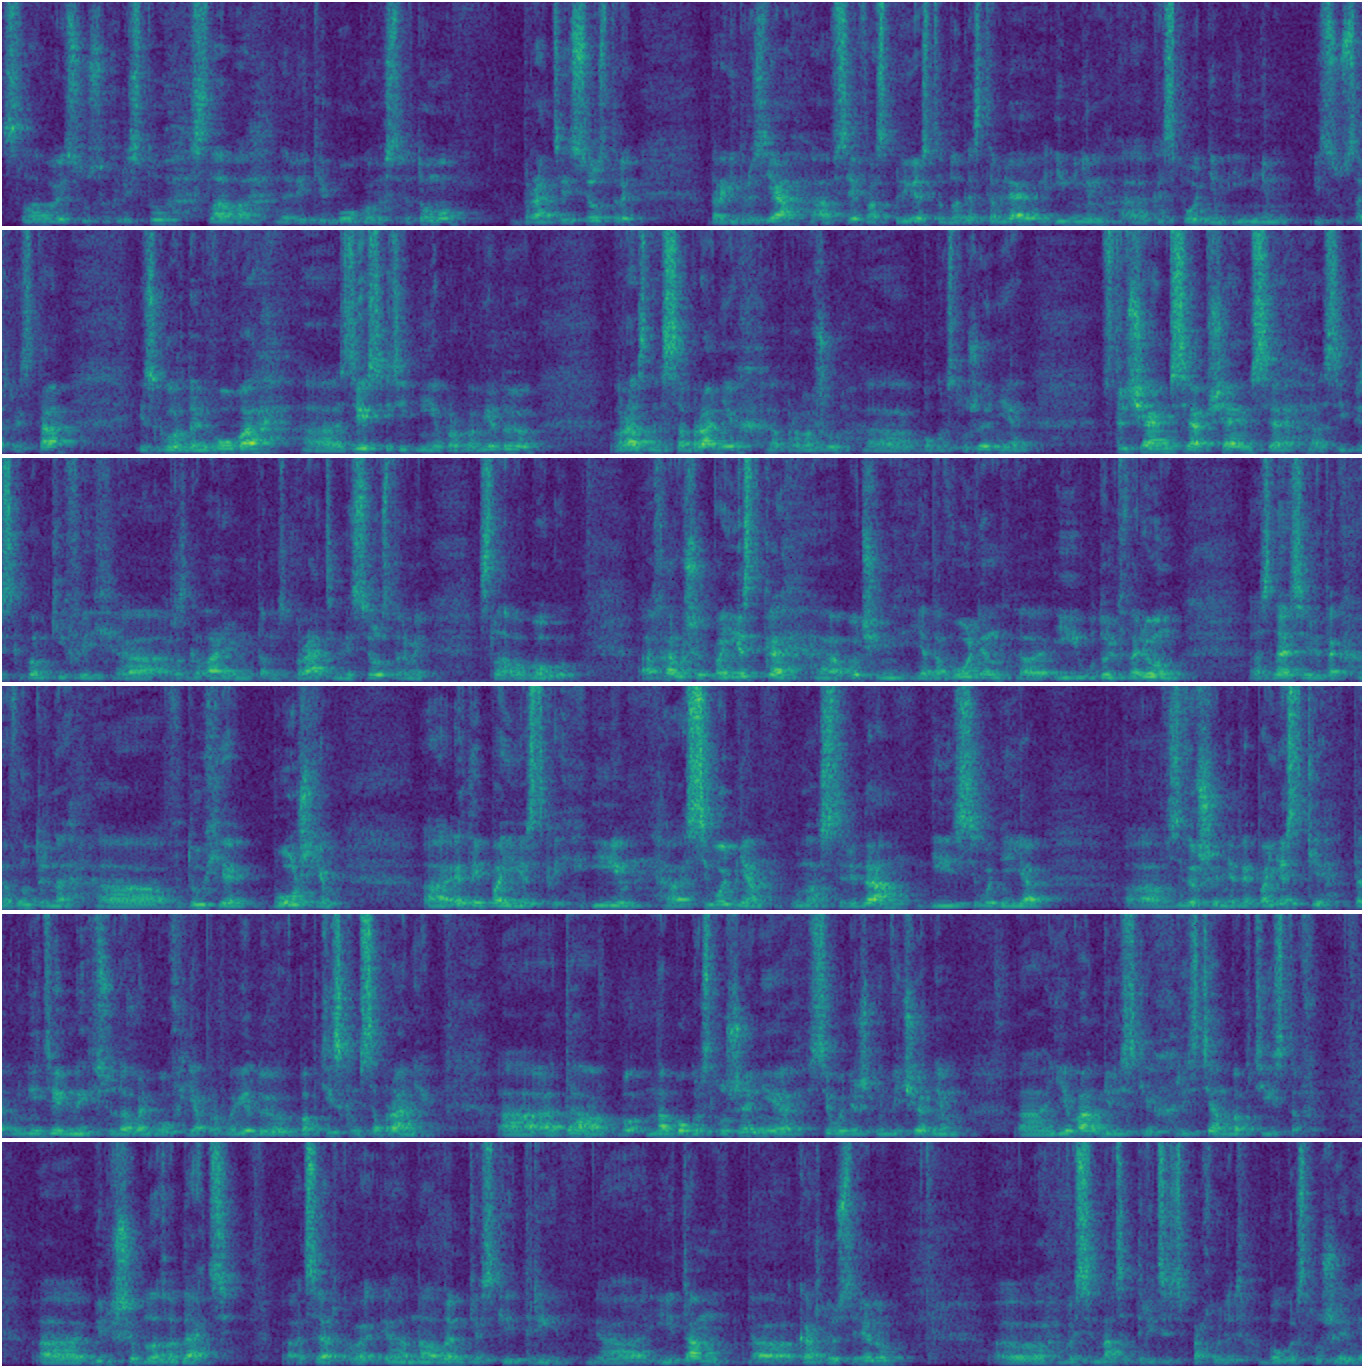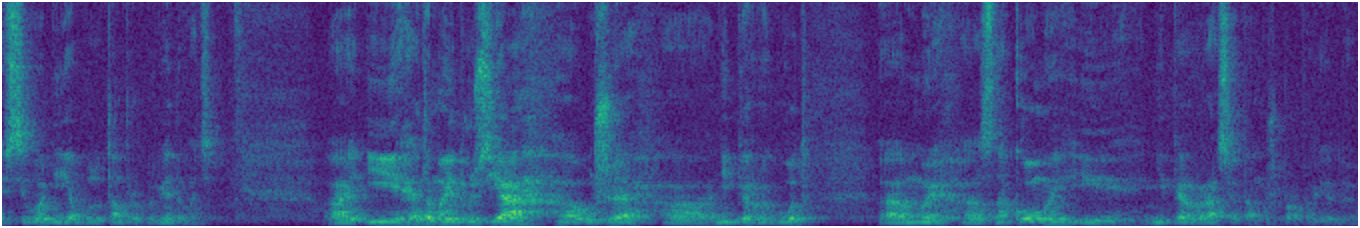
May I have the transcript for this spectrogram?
Слава Иисусу Христу, слава навеки Богу Святому, братья и сестры, дорогие друзья, всех вас приветствую, благословляю именем э, Господним, именем Иисуса Христа из города Львова. Э, здесь эти дни я проповедую, в разных собраниях провожу богослужения, встречаемся, общаемся с епископом Кифой, разговариваем там с братьями, сестрами. Слава Богу! Хорошая поездка, очень я доволен и удовлетворен знаете ли, так внутренно а, в духе Божьем а, этой поездкой. И а, сегодня у нас среда, и сегодня я в завершении этой поездки, такой недельный сюда во Львов, я проповедую в баптистском собрании. Да, на богослужение сегодняшним вечерним евангельских христиан-баптистов. Більше благодать церкви на Лемківській 3. И там каждую среду в 18.30 проходит богослужение. Сегодня я буду там проповедовать. А, и это мои друзья, а, уже не первый год мы знакомы, и не первый раз я там уже проповедую.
